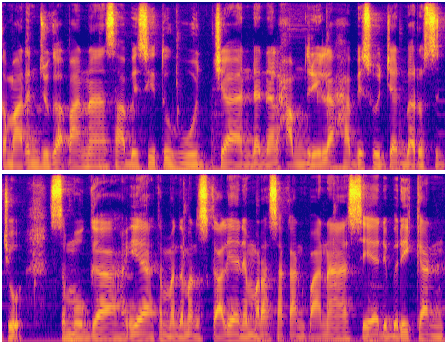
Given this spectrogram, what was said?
Kemarin juga panas Habis itu hujan. Dan Alhamdulillah habis hujan hujan baru sejuk. Semoga ya teman-teman sekalian yang merasakan panas ya diberikan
